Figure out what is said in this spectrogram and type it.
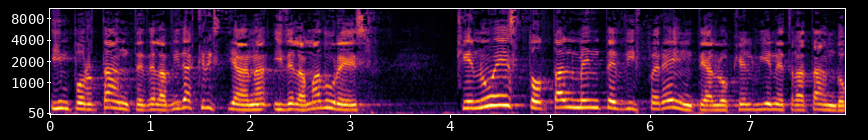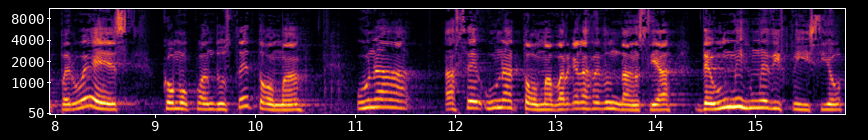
importante de la vida cristiana y de la madurez que no es totalmente diferente a lo que él viene tratando, pero es como cuando usted toma una hace una toma, valga la redundancia, de un mismo edificio,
